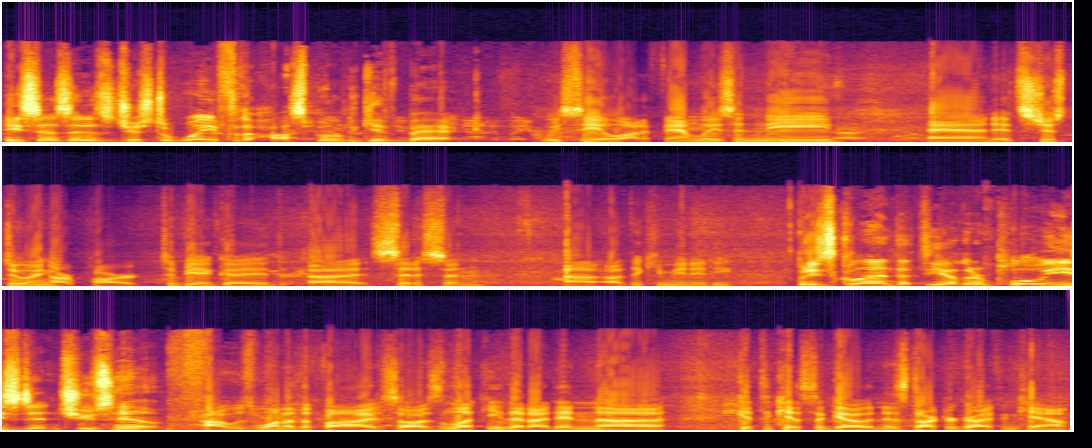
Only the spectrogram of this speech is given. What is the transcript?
He says it is just a way for the hospital to give back. We see a lot of families in need, and it's just doing our part to be a good uh, citizen uh, of the community. But he's glad that the other employees didn't choose him. I was one of the five, so I was lucky that I didn't uh, get to kiss the goat, and it's Dr. Greifenkamp.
